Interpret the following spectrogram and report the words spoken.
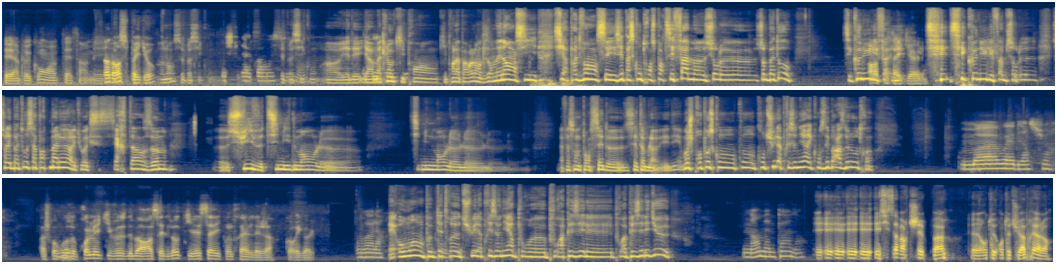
C'est un peu con hein, peut-être, hein, mais... Non, non, c'est pas idiot. Non, non, c'est pas si con. Je suis d'accord aussi. C'est pas si con. Il y, a des- y a un matelot qui prend, qui prend la parole en disant Mais non, si s'il n'y a pas de vent, c'est c'est parce qu'on transporte ces femmes euh, sur le, sur le bateau. C'est connu, Oh, les, fa- les- c'est c'est connu, les femmes sur, le, sur les bateaux, ça porte malheur. Et tu vois que certains hommes euh, suivent timidement le timidement le, le- le- la façon de penser de, de cet homme-là. Et Moi, je propose qu'on qu'on- qu'on tue la prisonnière et qu'on se débarrasse de l'autre. Bah ouais, bien sûr. Ah, je propose au premier qui veut se débarrasser de l'autre qu'il essaye contre elle déjà, qu'on rigole. Voilà. Et au moins, on peut peut-être euh, tuer la prisonnière pour, euh, pour, apaiser les, pour apaiser les dieux. Non, même pas, non. Et, et, et, et, et si ça marchait pas, euh, on, te, on te tue après alors?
